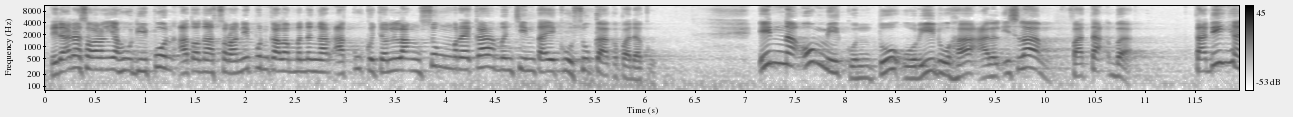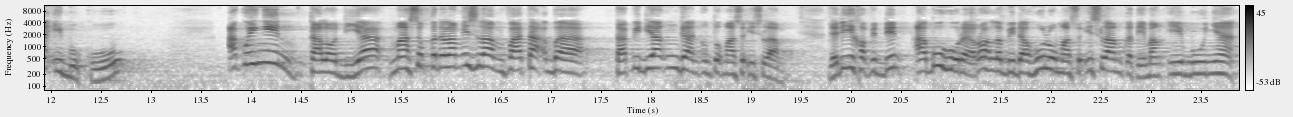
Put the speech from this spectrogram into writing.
Tidak ada seorang Yahudi pun atau Nasrani pun kalau mendengar aku kecuali langsung mereka mencintaiku, suka kepadaku. Inna ummi kuntu uriduha alal Islam fata'ba. Tadinya ibuku aku ingin kalau dia masuk ke dalam Islam fata'ba tapi dia enggan untuk masuk Islam. Jadi ikhwatiddin Abu Hurairah lebih dahulu masuk Islam ketimbang ibunya.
